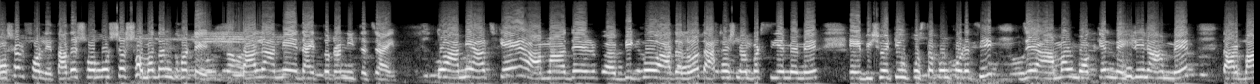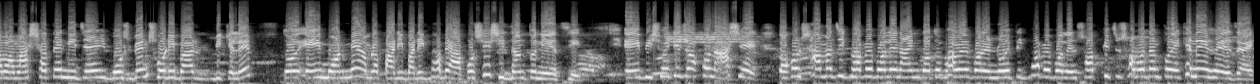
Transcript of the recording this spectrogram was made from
বসার ফলে তাদের সমস্যার সমাধান ঘটে, তাহলে আমি এই দায়িত্বটা নিতে চাই। তো আমি আজকে আমাদের বিজ্ঞ আদালত আঠাশ নম্বর সিএমএম এ এই বিষয়টি উপস্থাপন করেছি যে আমার মক্কেল মেহরিন আহমেদ তার বাবা মার সাথে নিজেই বসবেন শনিবার বিকেলে। তো এই মর্মে আমরা পারিবারিকভাবে আপোষে সিদ্ধান্ত নিয়েছি। এই বিষয়টি যখন আসে, তখন সামাজিকভাবে বলেন, আইনগতভাবে বলেন, নৈতিকভাবে বলেন, সবকিছু সমাধান তো এখানেই হয়ে যায়।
